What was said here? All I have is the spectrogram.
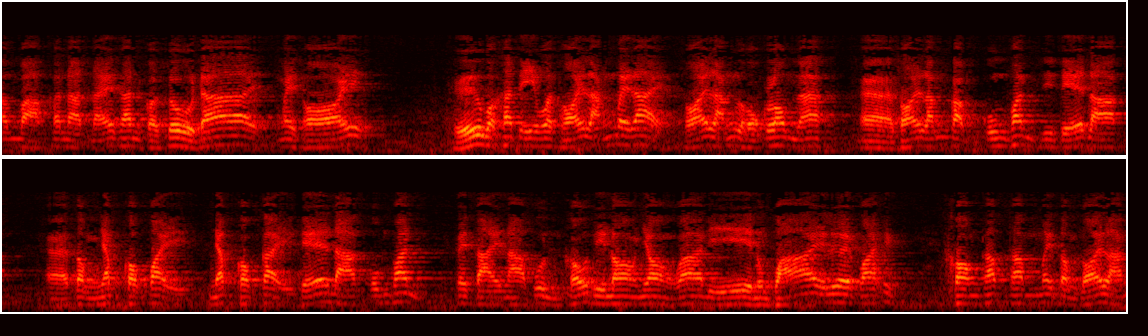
ลำบากขนาดไหนท่านก็สู้ได้ ไม่ถอย ถือว่าคติว่าถอยหลังไม่ได้ ถอยหลังหกล้มนะอถอยหลังกับกุมพันสีเสดากต้องยับเข้าไปยับเข้าใกล้เสดากกุมพันไปตายนาพุ่นเขาที่น้องย่องว่าดีหนุ่มฝ่ายเรื่อยไป กองทัพทำไม่ต้องร้อยหลัง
